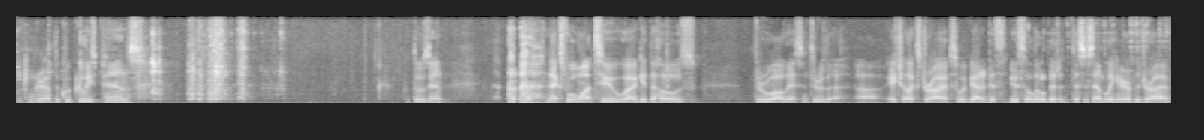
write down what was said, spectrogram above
you can grab the quick release pins. Put those in. Next, we'll want to uh, get the hose through all this and through the uh, HLX drive. So we've got to do a little bit of disassembly here of the drive.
